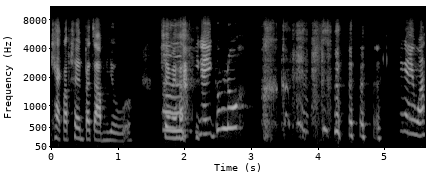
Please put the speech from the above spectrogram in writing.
แขกรับเชิญประจำอยู่ ใช่ไหมคะเออยังไงก็ไม่รู้ยังไงวะ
